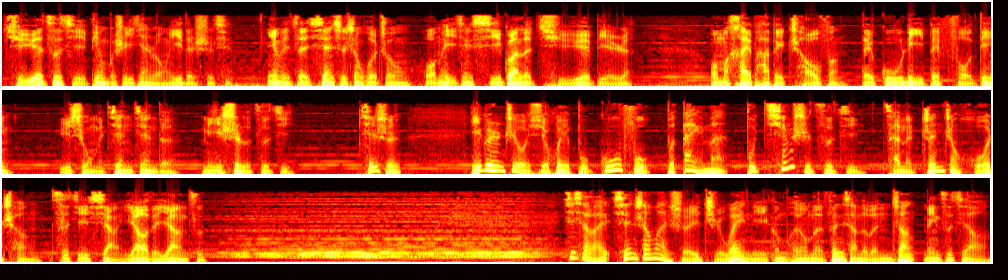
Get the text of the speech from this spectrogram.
取悦自己并不是一件容易的事情，因为在现实生活中，我们已经习惯了取悦别人，我们害怕被嘲讽、被孤立、被否定，于是我们渐渐的迷失了自己。其实，一个人只有学会不辜负、不怠慢、不轻视自己，才能真正活成自己想要的样子。接下来，千山万水只为你，跟朋友们分享的文章名字叫《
